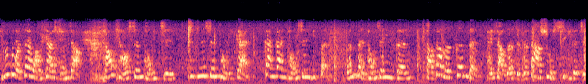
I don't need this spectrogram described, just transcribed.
如果再往下寻找，条条生同一枝，枝枝生同一干，干干同生一本，本本同生一根，找到了根本，才晓得整个大树是一个整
